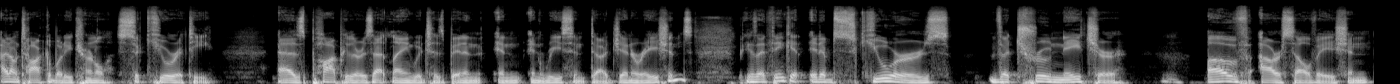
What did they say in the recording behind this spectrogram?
I don't talk about eternal security as popular as that language has been in in, in recent uh, generations, because I think it it obscures the true nature of our salvation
